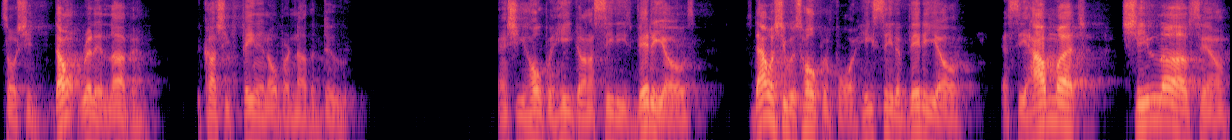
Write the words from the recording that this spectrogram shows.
So she don't really love him because she's fainting over another dude. And she hoping he gonna see these videos. That what she was hoping for. He see the video and see how much she loves him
